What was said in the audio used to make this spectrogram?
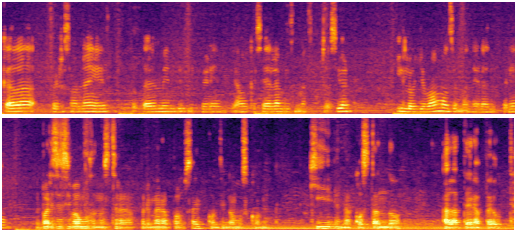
cada persona es totalmente diferente, aunque sea la misma situación, y lo llevamos de manera diferente. Me parece si vamos a nuestra primera pausa y continuamos con aquí en Acostando a la Terapeuta.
